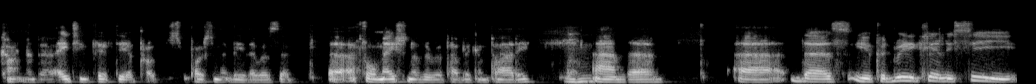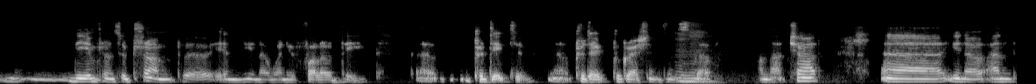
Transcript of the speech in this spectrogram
can't remember 1850 approximately, there was a, a formation of the Republican Party, mm-hmm. and um, uh, there's you could really clearly see the influence of Trump uh, in you know when you followed the uh, predictive you know, predict progressions and mm-hmm. stuff on that chart, uh, you know, and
